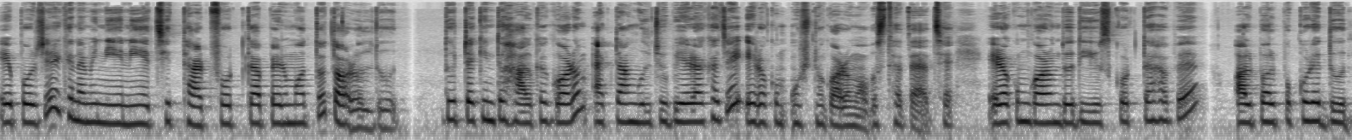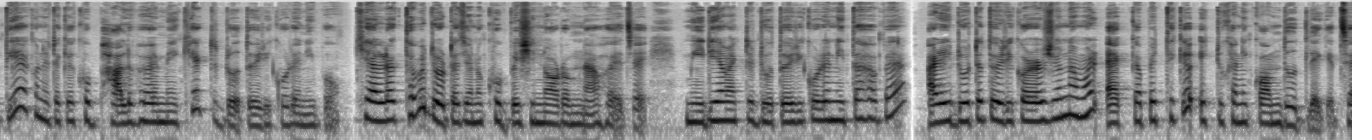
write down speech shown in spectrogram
এ পর্যায়ে এখানে আমি নিয়ে নিয়েছি থার্ড ফোর্থ কাপের মতো তরল দুধ। দুধটা কিন্তু হালকা গরম, একটা আঙ্গুল চুবিয়ে রাখা যায়, এরকম উষ্ণ গরম অবস্থাতে আছে। এরকম গরম দুধ ইউজ করতে হবে। অল্প অল্প করে দুধ দিয়ে এখন এটাকে খুব ভালোভাবে মেখে একটা ডো তৈরি করে নিব। খেয়াল রাখতে হবে ডোটা যেন খুব বেশি নরম না হয়ে যায়। মিডিয়াম একটা ডো তৈরি করে নিতে হবে। আর এই ডোটা তৈরি করার জন্য আমার এক কাপের থেকেও একটুখানি কম দুধ লেগেছে।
